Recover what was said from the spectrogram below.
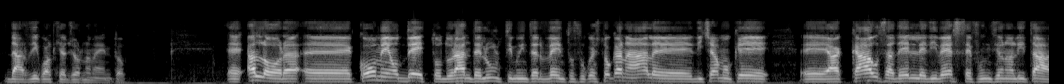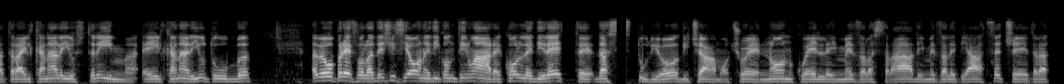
darvi qualche aggiornamento. Eh, allora, eh, come ho detto durante l'ultimo intervento su questo canale, diciamo che eh, a causa delle diverse funzionalità tra il canale Ustream e il canale YouTube, avevo preso la decisione di continuare con le dirette da studio, diciamo, cioè non quelle in mezzo alla strada, in mezzo alle piazze, eccetera,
